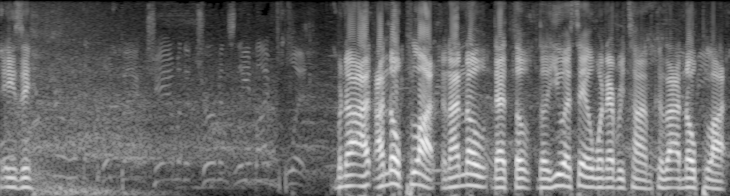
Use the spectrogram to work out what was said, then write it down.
Easy. But no, I, I know plot, and I know that the, the USA will win every time because I know plot.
